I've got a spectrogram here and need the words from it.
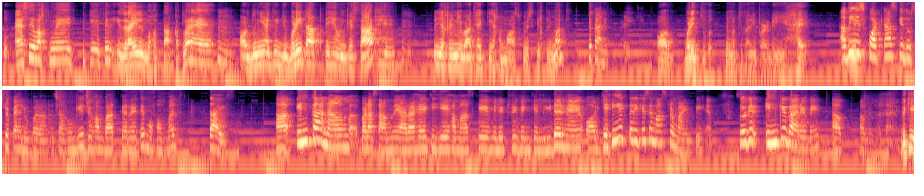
तो ऐसे वक्त में क्योंकि फिर इसराइल बहुत ताकतवर है हम्म, और दुनिया की जो बड़ी ताकतें हैं उनके साथ हैं हम्म, तो यकीनी बात है कि हमास को इसकी कीमत चुकानी तो पड़ेगी। और बड़ी कीमत चुकानी पड़ रही है। अभी इस पॉडकास्ट के दूसरे पहलू पर आना चाहूँगी जो हम बात कर रहे थे मोहम्मद ताइफ आ, इनका नाम बड़ा सामने आ रहा है कि ये हमास के मिलिट्री विंग के लीडर हैं और यही एक तरीके से मास्टरमाइंड भी हैं। तो अगर इनके बारे में आप हमें बताएँ देखिए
